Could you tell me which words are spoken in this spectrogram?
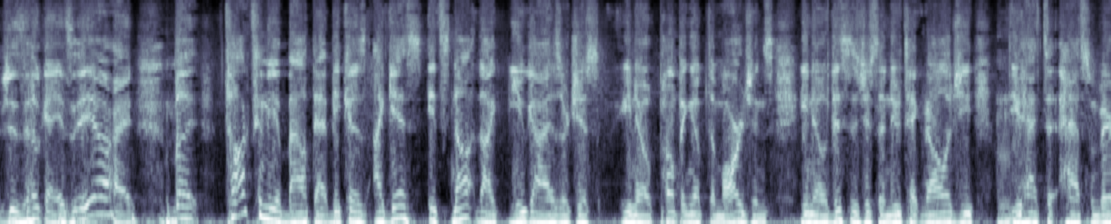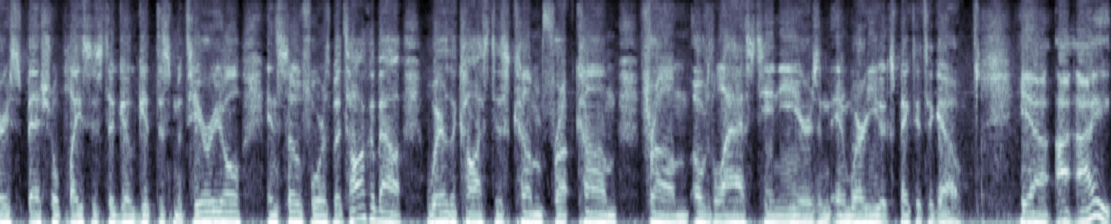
Just okay. It's, yeah, all right. But talk to me about that because I guess it's not like you guys are just, you know, pumping up the margins. You know, this is just a new technology. Mm. You have to have some very special places to go get this material and so forth. But talk about where the cost has come from come from over the last 10 years and, and where you expect it to go? Yeah, I,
